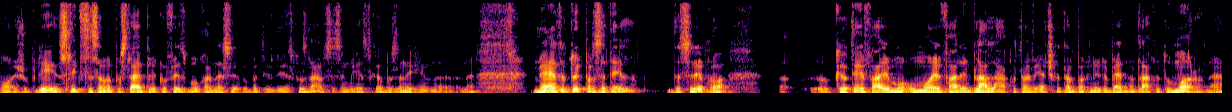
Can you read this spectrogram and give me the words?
moje župnije in slike sem jim poslal preko Facebooka, ne se pa ti ljudje spoznam, se sem jaz, kaj bo za njih. In, ne. Mene je to tudi prizadel, da se rekel, ker v tej fari, v moje fari je bila lakota večkrat, ampak ni doben od lakota umrl, ne,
